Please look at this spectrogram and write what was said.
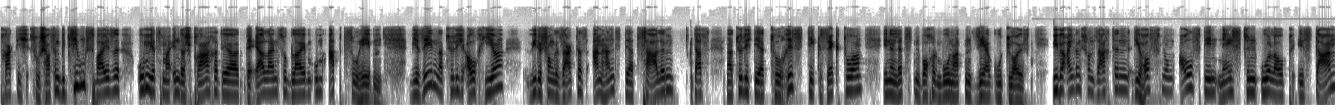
praktisch zu schaffen, beziehungsweise um jetzt mal in der Sprache der, der Airline zu bleiben, um abzuheben. Wir sehen natürlich auch hier, wie du schon gesagt hast, anhand der Zahlen, dass natürlich der Touristiksektor in den letzten Wochen, Monaten sehr gut läuft. Wie wir eingangs schon sagten, die Hoffnung auf den nächsten Urlaub ist da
